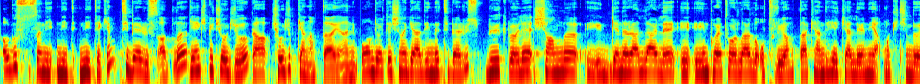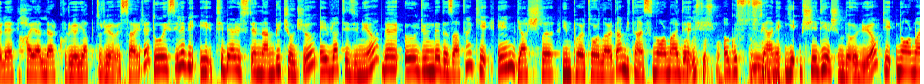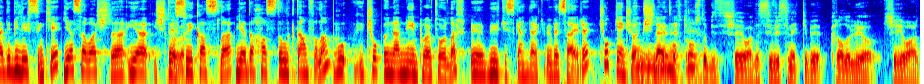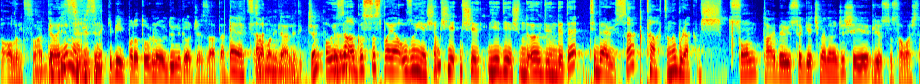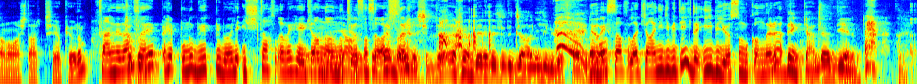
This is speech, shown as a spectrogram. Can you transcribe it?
Augustus'a nitekim Tiberius adlı genç bir çocuğu daha çocukken hatta yani 14 yaşına geldiğinde Tiberius büyük böyle şanlı e, generallerle imparatorlarla oturuyor. Hatta kendi heykellerini yapmak için böyle hayaller kuruyor, yaptırıyor vesaire. Dolayısıyla bir Tiberius denilen bir çocuğu evlat ediniyor ve öldüğünde de zaten ki en yaşlı imparatorlardan bir tanesi. Normalde Augustus mu? Augustus hmm. yani 77 yaşında ölüyor. Ki normalde bilirsin ki ya savaşla ya işte Tabii. Suikastla ya da hastalıktan falan bu çok önemli imparatorlar. E, Büyük İskender gibi vesaire. Çok genç ölmüşlerdi. Game of Thrones'ta bir şey vardı. Sivrisinek gibi kral ölüyor şeyi vardı, alıntısı vardı. Öyle Biz mi? Sivrisinek gibi imparatorun öldüğünü göreceğiz zaten. Evet. Zaman ilerledikçe. O yüzden ee, Augustus bayağı uzun yaşamış. 77 yaşında öldüğünde de Tiberius'a tahtını bırakmış. Son Tiberius'a geçmeden önce şeyi biliyorsun savaşlar mavaşlar şey yapıyorum. Sen nedense Tutum... hep, hep bunu büyük bir böyle iştahla ve heyecanla anlatıyorsun ya, savaşları. Deme şimdi. Beni de şimdi cani gibi gösterdin ama. Estağfurullah cani gibi değil de iyi biliyorsun bu konuları. Denk geldi diyelim.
